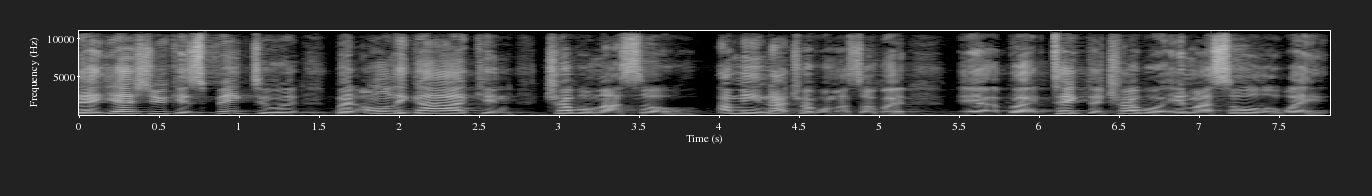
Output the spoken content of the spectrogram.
that, yes, you can speak to it, but only God can trouble my soul. I mean, not trouble my soul, but, uh, but take the trouble in my soul away.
